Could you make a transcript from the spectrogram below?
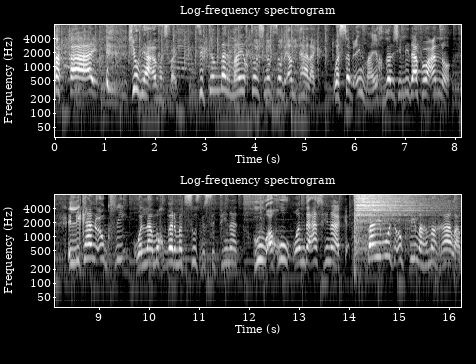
هاي. شوف يا عفشفش سبتمبر ما يقتلش نفسه بأمثالك. والسبعين ما يخذلش اللي دافعوا عنه. اللي كان عقفي ولا مخبر مدسوس بالستينات هو أخوه واندعس هناك. بيموت عقفي مهما غلط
